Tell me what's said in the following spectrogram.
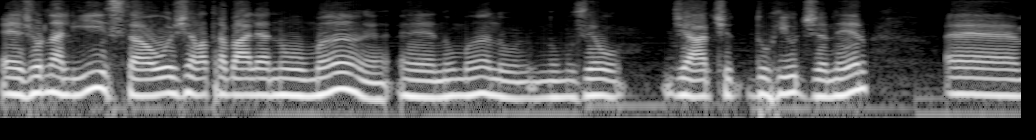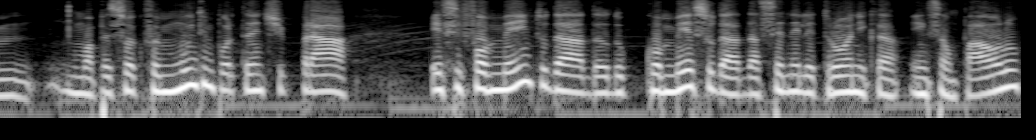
é, jornalista. Hoje ela trabalha no MAN, é, no MAN, no, no, Museu de Arte do Rio de Janeiro. É, uma pessoa que foi muito importante para esse fomento da, do, do, começo da, da cena eletrônica em São Paulo.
